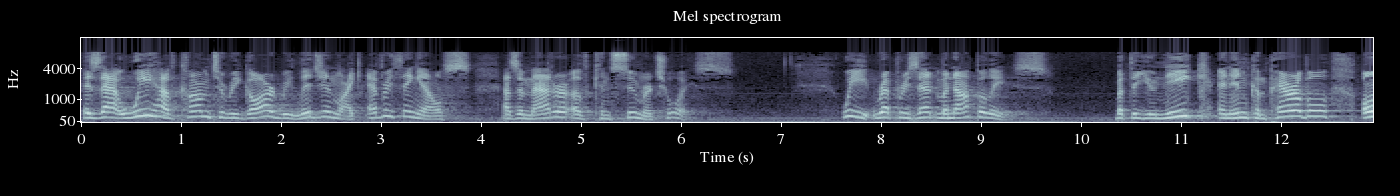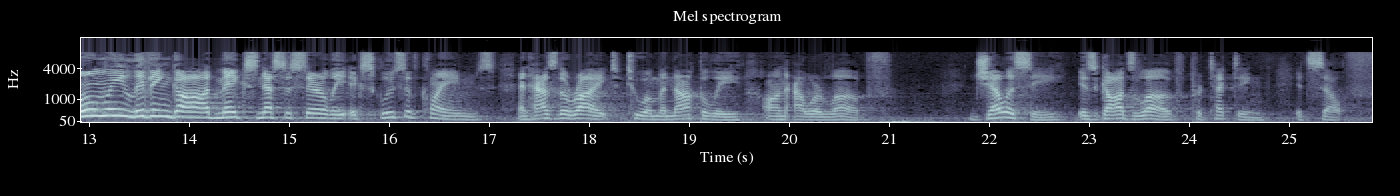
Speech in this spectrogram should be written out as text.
is that we have come to regard religion like everything else as a matter of consumer choice. We represent monopolies, but the unique and incomparable, only living God makes necessarily exclusive claims and has the right to a monopoly on our love. Jealousy is God's love protecting itself.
